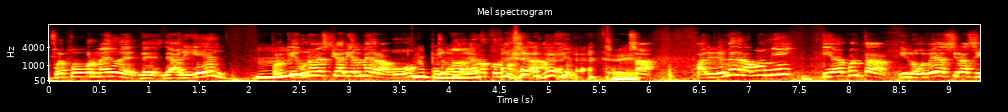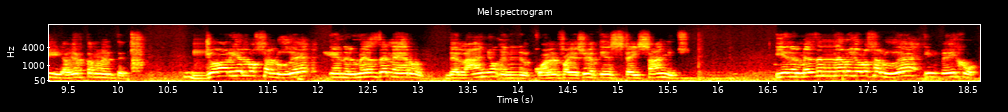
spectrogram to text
fue por medio de, Ariel. Porque una vez que Ariel me grabó, pues yo todavía no conocía a Ángel. O sea, Ariel me grabó a mí y da cuenta, y lo voy a decir así abiertamente. Yo a Ariel lo saludé en el mes de enero del año en el cual él falleció, ya tiene seis años. Y en el mes de enero yo lo saludé y me dijo,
